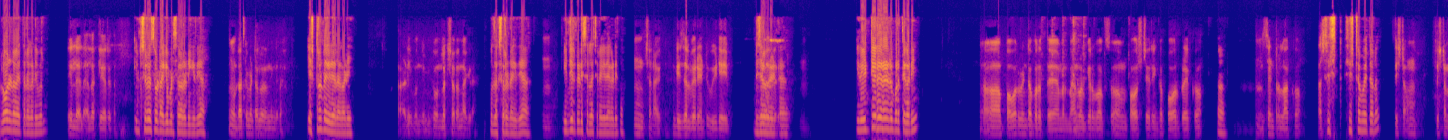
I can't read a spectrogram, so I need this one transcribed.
ಲೋನ್ ಇಡಲ್ಲ ಆಯ್ತಾರ ಗಾಡಿ ಮೇಲೆ? ಇಲ್ಲ ಇಲ್ಲ ಎಲ್ಲ ಕ್ಲಿಯರ್ ಇದೆ. ಇನ್ಶೂರೆನ್ಸ್ ಡಾಕ್ಯುಮೆಂಟ್ಸ್ ಎಲ್ಲ ರೆಡಿ ಇದೆಯಾ? ಹ್ಮ್ ಡಾಕ್ಯುಮೆಂಟ್ ಎಲ್ಲ ರನ್ನಿಂಗ್ ಇದೆ. ಎಷ್ಟು ರೇಟ್ ಇದೆ ಗಾಡಿ? ಗಾಡಿ ಬಂದು ನಿಮ್ಗೆ ಒಂದು ಲಕ್ಷ ರನ್ ಆಗಿದೆ. ಒಂದು ಲಕ್ಷ ರನ್ ಆಗಿದೆಯಾ? ಹ್ಮ್. ಇಂಜಿನ್ ಕಂಡೀಷನ್ ಎಲ್ಲ ಚೆನ್ನಾಗಿದೆ ಗಾಡಿದು? ಹ್ಮ್ ಚೆನ್ನಾಗಿದೆ. Diesel variant V D I diesel variant ಇದು ಇಂಟೀರಿಯರ್ ಏನು ಬರುತ್ತೆ ಗಾಡಿ? ಪವರ್ ವಿಂಡೋ ಬರುತ್ತೆ ಆಮೇಲೆ manual gear box power steering power brake ಹಾ ಸೆಂಟ್ರಲ್ ಲಾಕ್ ಅಷ್ಟೇ. ಸಿಸ್ಟಮ್ ಐತಲ್ಲ ಸಿಸ್ಟಮ್ ಸಿಸ್ಟಮ್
